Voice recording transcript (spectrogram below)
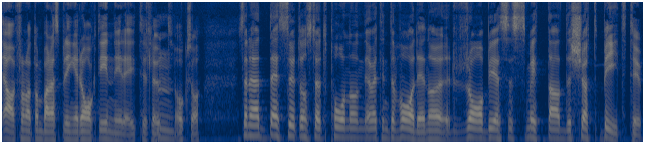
ja, från att de bara springer rakt in i dig till slut mm. också. Sen har jag dessutom stött på någon, jag vet inte vad det är, någon rabies-smittad köttbit typ.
